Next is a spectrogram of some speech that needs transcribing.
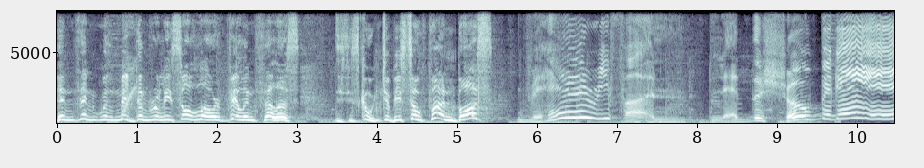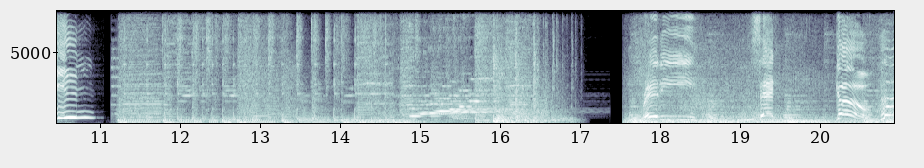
And then we'll make them release all our villain fellas. This is going to be so fun, boss! Very fun. Let the show begin! Ready, set, go!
